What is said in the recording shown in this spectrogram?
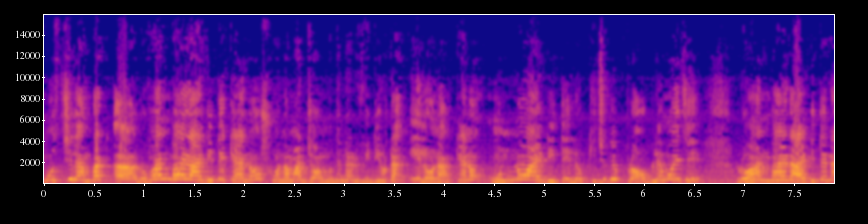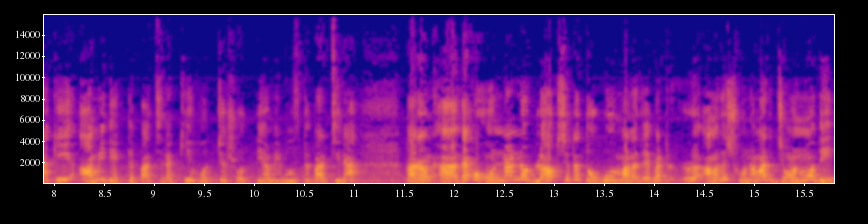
খুঁজছিলাম বাট রোহান ভাইয়ের আইডিতে কেন সোনামার জন্মদিনের ভিডিওটা এলো না? কেন অন্য আইডিতে এলো? কিছু কি প্রবলেম হয়েছে? রোহান ভাইয়ের আইডিতে নাকি আমি দেখতে পাচ্ছি না। কি হচ্ছে সত্যি আমি বুঝতে পারছি না। কারণ দেখো, অন্যান্য ব্লগ সেটা তবুও মানা যায় বাট আমাদের সোনামার জন্মদিন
